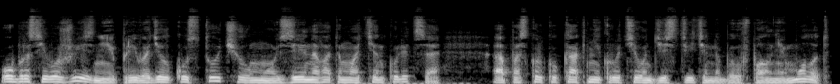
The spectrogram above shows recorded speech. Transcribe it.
Образ его жизни приводил к устойчивому зеленоватому оттенку лица, а поскольку как ни крути он действительно был вполне молод,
